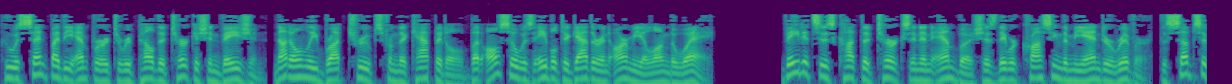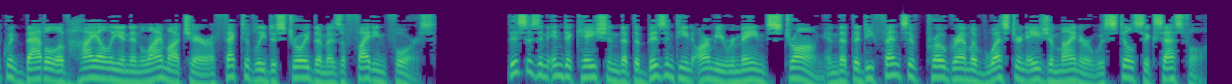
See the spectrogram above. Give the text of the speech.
who was sent by the emperor to repel the Turkish invasion, not only brought troops from the capital but also was able to gather an army along the way. Vatatzes caught the Turks in an ambush as they were crossing the Meander River. The subsequent Battle of Hyelion and Leimocheir effectively destroyed them as a fighting force. This is an indication that the Byzantine army remained strong and that the defensive program of Western Asia Minor was still successful.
